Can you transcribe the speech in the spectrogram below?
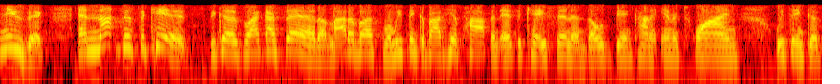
music. And not just the kids because like i said a lot of us when we think about hip hop and education and those being kind of intertwined we think of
